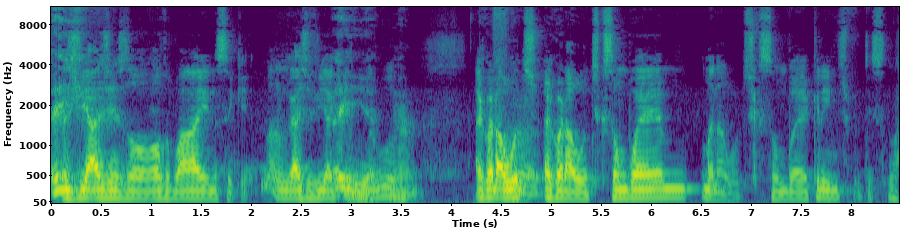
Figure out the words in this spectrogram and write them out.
Ei. as viagens ao, ao Dubai, não sei o quê. Mano, um gajo via aquilo, na boa. mano. Agora há outros, agora há outros que são bué, mano, há outros que são bué cringe, puto, isso não.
